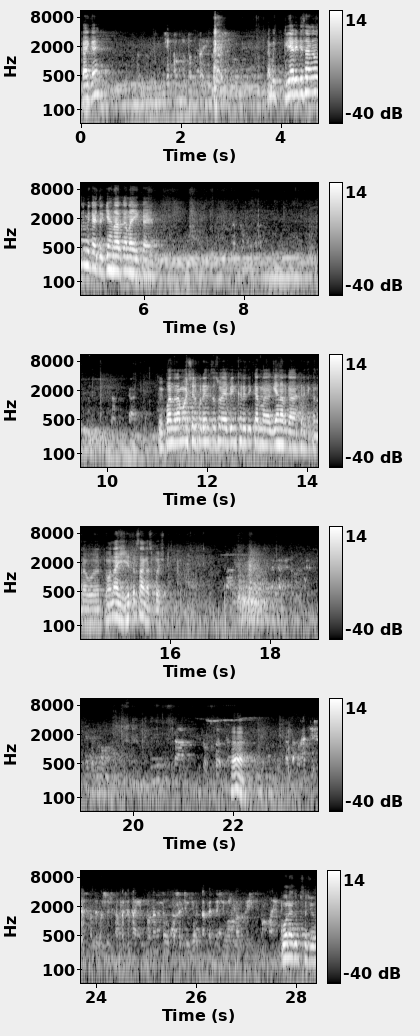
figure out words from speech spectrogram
काय काय? नाही मग क्लिअरिटी सांगा ना तुम्ही काहीतरी. घेणार का नाही काय? तुम्ही पंधरा पर्यंत सोयाबीन खरेदी करणार घेणार का खरेदी केंद्रावर? किंवा नाही हे तर सांगा स्पष्ट. हां. कोण आहे उपसचिव?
